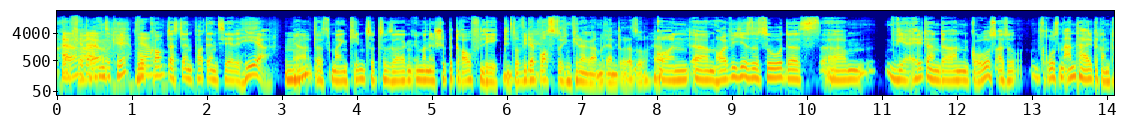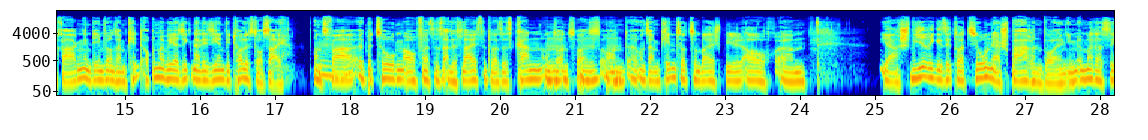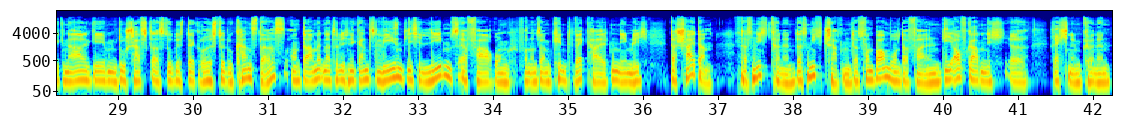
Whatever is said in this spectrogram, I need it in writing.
okay. Wo Ja. kommt das denn potenziell her, ja, dass mein Kind sozusagen immer eine Schippe drauflegt? So wie der Boss durch den Kindergarten rennt oder so. Ja. Und ähm, häufig ist es so, dass ähm, wir Eltern da einen groß, also einen großen Anteil dran tragen, indem wir unserem Kind auch immer wieder signalisieren, wie toll es doch sei. Und zwar äh, bezogen auf, was es alles leistet, was es kann und sonst was. Und äh, unserem Kind so zum Beispiel auch ähm, ja, schwierige Situationen ersparen wollen, ihm immer das Signal geben, du schaffst das, du bist der Größte, du kannst das und damit natürlich eine ganz wesentliche Lebenserfahrung von unserem Kind weghalten, nämlich das Scheitern, das Nicht-Können, das Nicht-Schaffen, das vom Baum runterfallen, die Aufgaben nicht äh, rechnen können,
